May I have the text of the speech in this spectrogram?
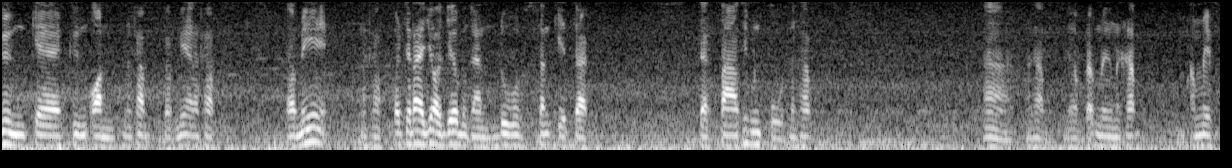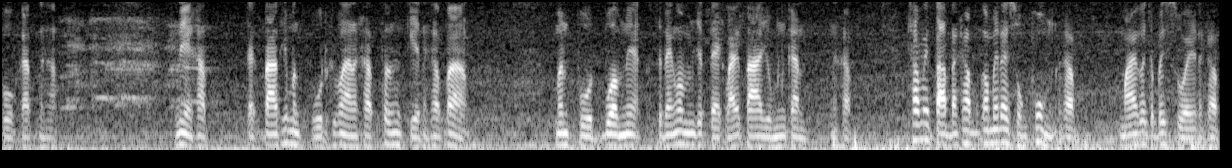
กึ่งแก่กึ่งอ่อนนะครับ แบบนี้นะครับ แบบนี้นะครับก็จะได้ยอดเยอะเหมือนกัน ดูสังเกตจากจากตาที่มันปูดนะครับ อ่านะครับเดี๋ยวแป๊บนึงนะครับมันไม่โฟกัสนะครับนี่ครับจากตาที่มันปูดขึ้นมานะครับต้องสังเกตนะครับว่ามันปูดบวมเนี่ยแสดงว่ามันจะแตกหลายตาอยู่เหมือนกันนะครับ ถ้าไม่ตัดนะครับก็ไม่ได้ทรงพุ่มนะครับ ไม้ก็จะไม่สวยนะครับ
